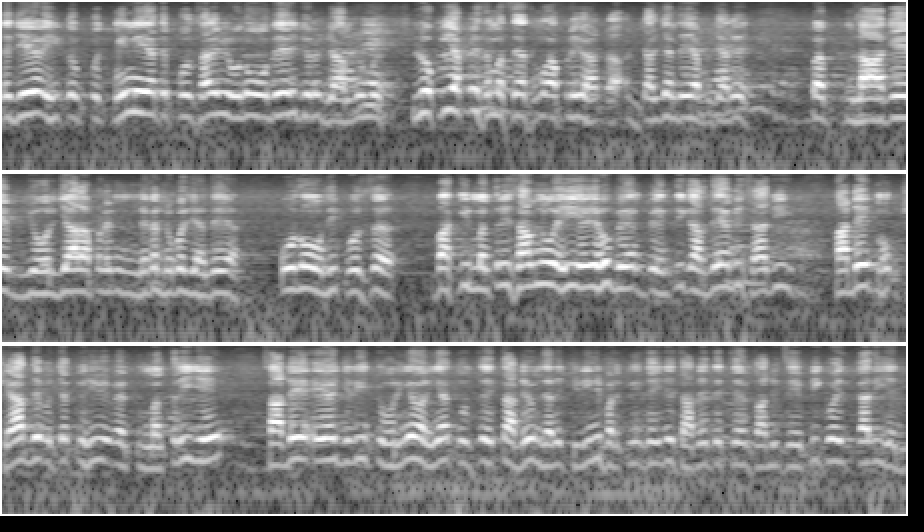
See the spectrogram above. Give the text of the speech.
ਤੇ ਜੇ ਅਸੀਂ ਕੋਈ ਕੋਈ ਕਹਿੰਦੇ ਆ ਤੇ ਪੁਲਿਸ ਵਾਲੇ ਵੀ ਉਦੋਂ ਆਉਂਦੇ ਆ ਜਦੋਂ ਜਾਮ ਜੂਮ ਲੋਕੀ ਆਪਣੀ ਸਮੱਸਿਆ ਆਪਣੀ ਚੱਲ ਜਾਂਦੇ ਆ ਵਿਚਾਰੇ। ਲਾ ਕੇ ਜ਼ੋਰ ਜ਼ਾਰ ਆਪਣੇ ਨਿਕਲ ਨਿਕਲ ਜਾਂਦੇ ਆ ਉਦੋਂ ਆਉਂਦੀ ਪੁਲਿਸ। ਬਾਕੀ ਮੰਤਰੀ ਸਾਹਿਬ ਨੂੰ ਇਹੀ ਇਹੋ ਬੇਨਤੀ ਕਰਦੇ ਆ ਵੀ ਸਾਹ ਜੀ ਸਾਡੇ ਸ਼ਹਿਰ ਦੇ ਵਿੱਚ ਤੁਸੀਂ ਮੰਤਰੀ ਜੇ ਸਾਡੇ ਇਹ ਜਿਹੜੀਆਂ ਚੋਰੀਆਂ ਹੋ ਰਹੀਆਂ ਤੁਸੀਂ ਤੁਹਾਡੇ ਹੁੰਦਿਆਂ ਦੀ ਚਿੜੀ ਨਹੀਂ ਫੜਕਣੀ ਚਾਹੀਦੀ ਸਾਡੇ ਤੇ ਸਾਡੀ ਸੇਫਟੀ ਕੋਈ ਕਾਦੀ ਹੈ ਜੀ?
